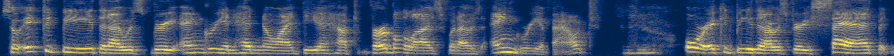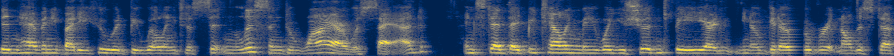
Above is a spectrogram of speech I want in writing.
So it could be that I was very angry and had no idea how to verbalize what I was angry about. Mm-hmm. Or it could be that I was very sad, but didn't have anybody who would be willing to sit and listen to why I was sad. Instead, they'd be telling me, well, you shouldn't be, and, you know, get over it and all this stuff.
